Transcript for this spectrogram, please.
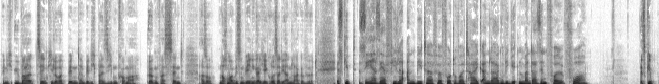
Wenn ich über 10 Kilowatt bin, dann bin ich bei 7, irgendwas Cent. Also noch mal ein bisschen weniger, je größer die Anlage wird. Es gibt sehr, sehr viele Anbieter für Photovoltaikanlagen. Wie geht denn man da sinnvoll vor? Es gibt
